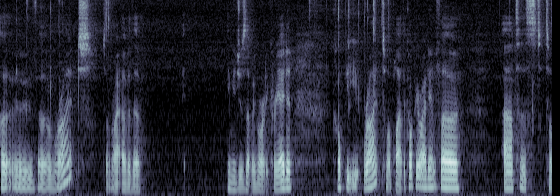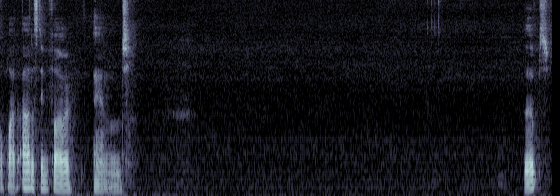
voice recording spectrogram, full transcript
overwrite to write over the images that we've already created. Copyright to apply the copyright info, artist to apply the artist info, and oops,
